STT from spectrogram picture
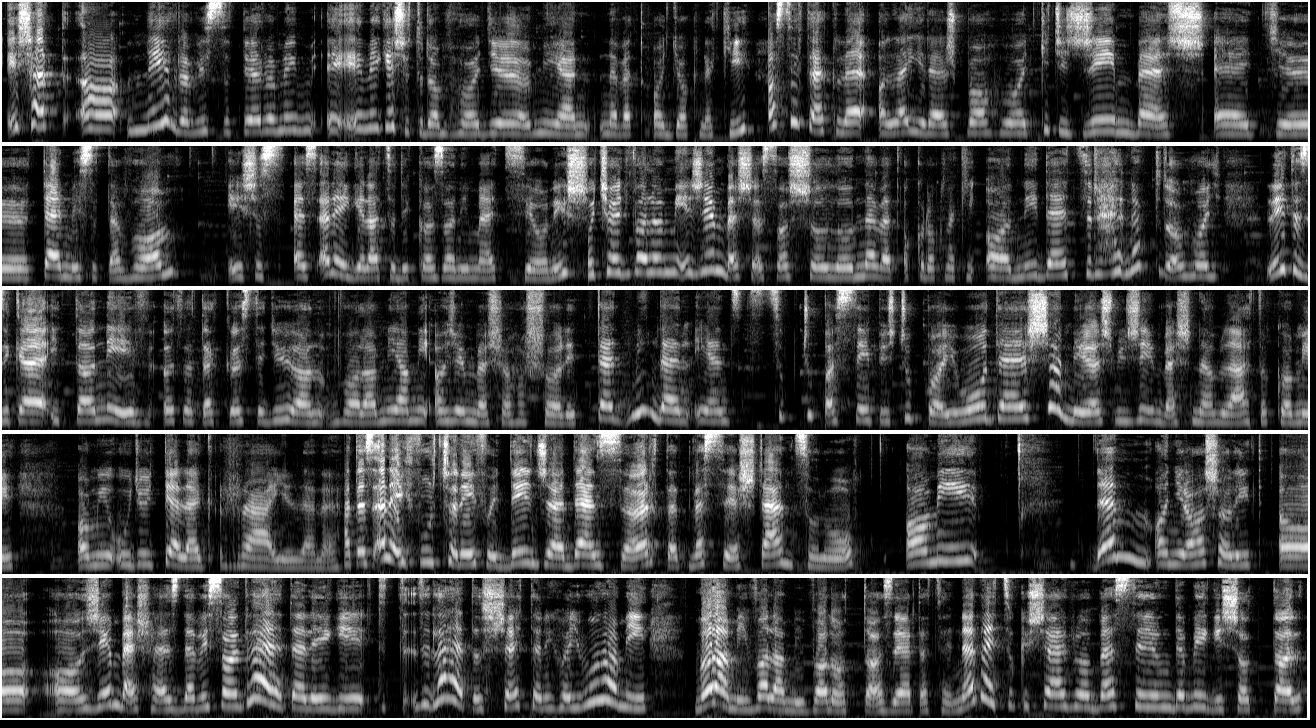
És hát a névre visszatérve, még, én még sem tudom, hogy milyen nevet adjak neki. Azt írták le a leírásba, hogy kicsit zsémbes egy természete van, és ez, ez eléggé látszódik az animáción is. Úgyhogy valami zsémbeshez hasonló nevet akarok neki adni, de egyszerűen nem tudom, hogy létezik-e itt a név ötletek közt egy olyan valami, ami a zsémbesre hasonlít. Tehát minden ilyen csupa szép és csupa jó, de semmi olyasmi zsémbes nem látok, ami, ami úgy, úgy tényleg ráillene. Hát ez elég furcsa név, hogy Danger Dancer, tehát veszélyes táncoló, ami nem annyira hasonlít a, a zsémbeshez, de viszont lehet eléggé, lehet azt sejteni, hogy valami, valami, valami van ott azért, tehát hogy nem egy cukiságról beszélünk, de mégis ottan,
